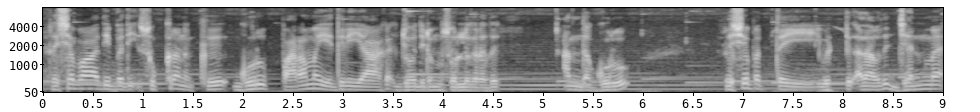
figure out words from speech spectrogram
ரிஷபாதிபதி சுக்ரனுக்கு குரு பரம எதிரியாக ஜோதிடம் சொல்லுகிறது. அந்த குரு ரிஷபத்தை விட்டு அதாவது ஜென்ம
